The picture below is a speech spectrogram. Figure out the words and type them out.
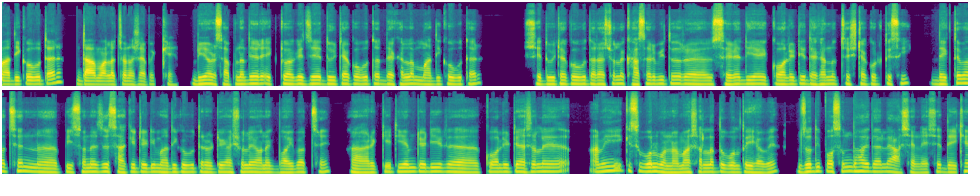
মাদি কবুতর দাম আলোচনা সাপেক্ষে। ভিউয়ার্স আপনাদের একটু আগে যে ২ টা কবুতর দেখালাম মাদি কবুতর, সে ২ টা কবুতর আসলে খাঁচার ভিতর ছেড়ে দিয়ে কোয়ালিটি দেখানোর চেষ্টা করতেছি। দেখতে পাচ্ছেন আহ, পিছনে যে সাকি টেডি মাদি কবুতর ওটি আসলে অনেক ভয় পাচ্ছে। আর কেটিএম টেডির কোয়ালিটি আসলে আমি কিছু বলব না। মাশাআল্লাহ তো বলতেই হবে। যদি পছন্দ হয় তাহলে আসেন। এসে দেখে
